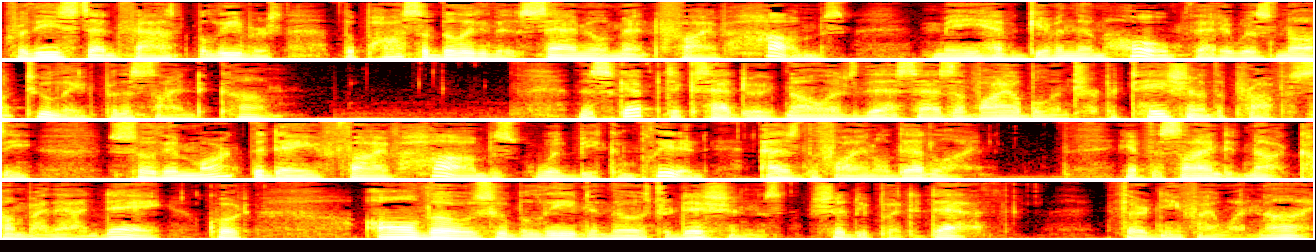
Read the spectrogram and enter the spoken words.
For these steadfast believers, the possibility that Samuel meant five Habs may have given them hope that it was not too late for the sign to come. The skeptics had to acknowledge this as a viable interpretation of the prophecy, so they marked the day five Habs would be completed as the final deadline. If the sign did not come by that day, quote, all those who believed in those traditions should be put to death. 3 Nephi 1 9.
